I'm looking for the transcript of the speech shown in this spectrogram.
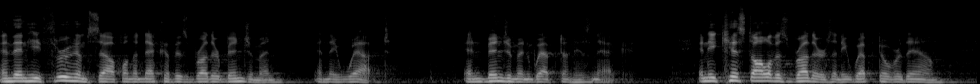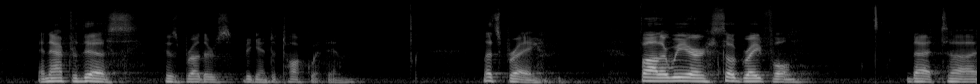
And then he threw himself on the neck of his brother Benjamin, and they wept and Benjamin wept on his neck. And he kissed all of his brothers, and he wept over them. And after this, his brothers began to talk with him. Let's pray. Father, we are so grateful that uh,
